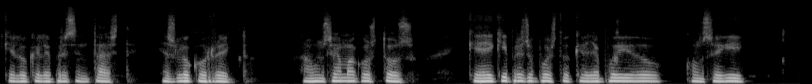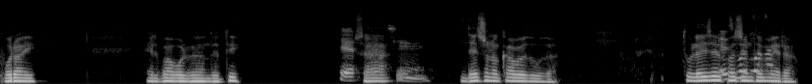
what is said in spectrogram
que lo que le presentaste es lo correcto, aún sea más costoso que X presupuesto que haya podido conseguir por ahí, él va a volver donde ti. O sea, sí, de eso no cabe duda. Tú le dices al Es paciente, mira,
